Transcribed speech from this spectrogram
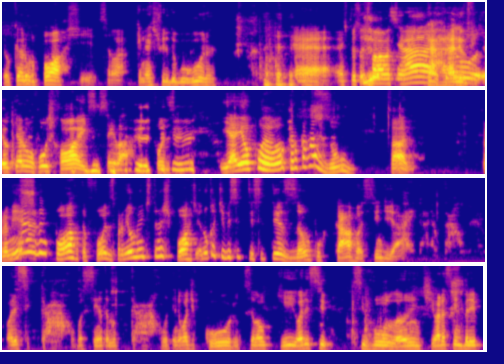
eu quero um Porsche, sei lá, que nem as filhas do Gugu, né? É, as pessoas falavam assim, ah, Caralho, eu, quero, eu quero um Rolls Royce, sei lá, foda-se. E aí eu, pô, eu quero um carro azul, sabe? Pra mim, é, não importa, foda-se. Pra mim é um meio de transporte. Eu nunca tive esse, esse tesão por carro, assim, de, ai, cara, é um carro. Olha esse carro, você entra no carro, tem negócio de couro, sei lá o quê. Olha esse, esse volante, olha esse embreio.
